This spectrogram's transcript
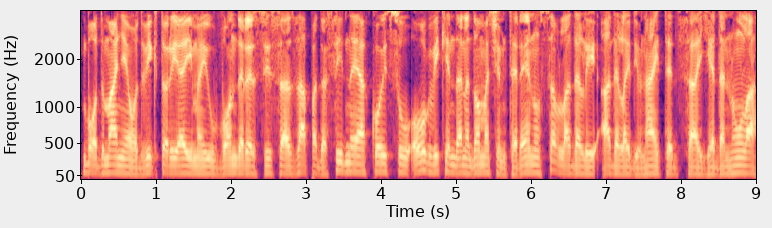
Bod manje od Victoria imaju Wanderersi sa zapada Sidneja koji su ovog vikenda na domaćem terenu savladali Adelaide United sa 1-0.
